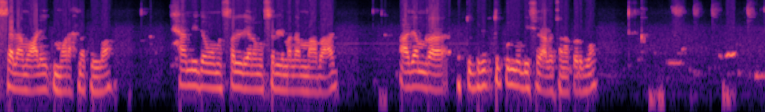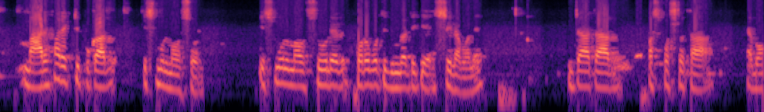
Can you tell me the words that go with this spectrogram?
আসসালামু আলাইকুম রহমতুল্লাহ। হামিদ ও মুসল্লিয়ান মুসল্লিমান আম্মা বাদ। আজ আমরা একটি গুরুত্বপূর্ণ বিষয়ে আলোচনা করব। মারেফার একটি প্রকার ইসমুল মৌসুল ইসমুল মৌসুলের পরবর্তী জুমলাটিকে শিলা বলে, যা তার অস্পষ্টতা এবং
